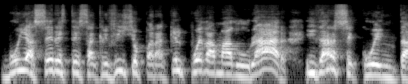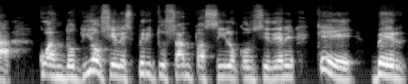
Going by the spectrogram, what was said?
voy a hacer este sacrificio para que él pueda madurar y darse cuenta cuando Dios y el Espíritu Santo así lo considere que ver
